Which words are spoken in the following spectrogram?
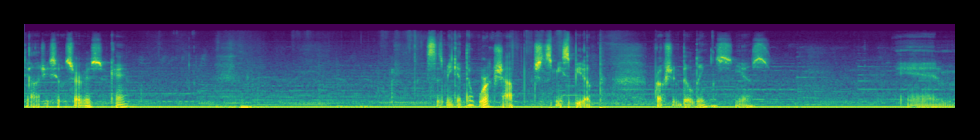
Theology, civil service, okay. This lets me get the workshop, which lets me speed up production buildings, yes. And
